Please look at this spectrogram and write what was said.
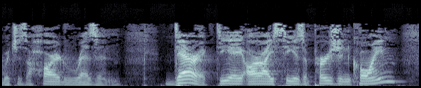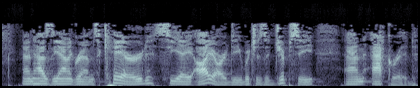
which is a hard resin. Daric, D-A-R-I-C, is a Persian coin and has the anagrams caird, C-A-I-R-D, which is a gypsy, and acrid.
